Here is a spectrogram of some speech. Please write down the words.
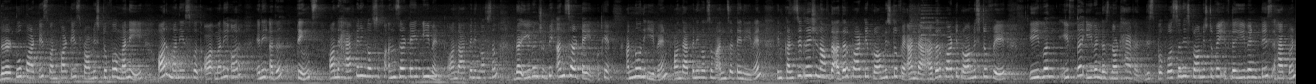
There are two parties. One party is promised to pay money or money is worth or money or any other things on the happening of some uncertain event on the happening of some the event should be uncertain okay? Unknown event on the happening of some uncertain event in consideration of the other party promised to pay and the other party promised to pay even if the event does not happen. This person is promised to pay if the event is happened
